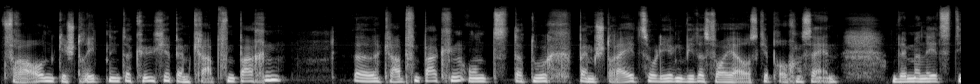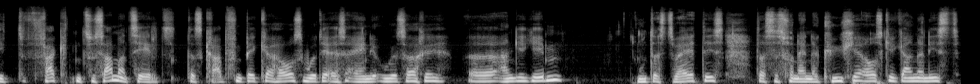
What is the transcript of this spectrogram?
Frauen gestritten in der Küche beim Krapfenbachen, äh, Krapfenbacken und dadurch beim Streit soll irgendwie das Feuer ausgebrochen sein. Und wenn man jetzt die Fakten zusammenzählt, das Krapfenbäckerhaus wurde als eine Ursache äh, angegeben. Und das Zweite ist, dass es von einer Küche ausgegangen ist,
